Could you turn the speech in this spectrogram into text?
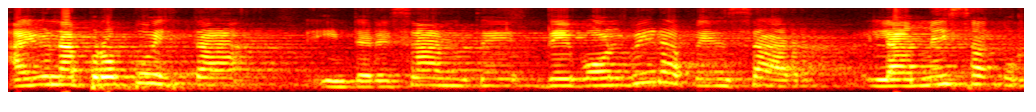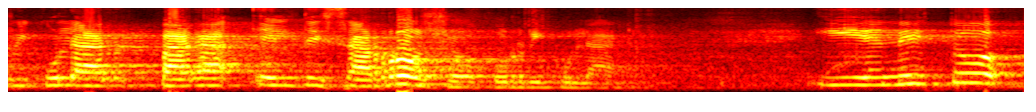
Hay una propuesta interesante de volver a pensar la mesa curricular para el desarrollo curricular. Y en esto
